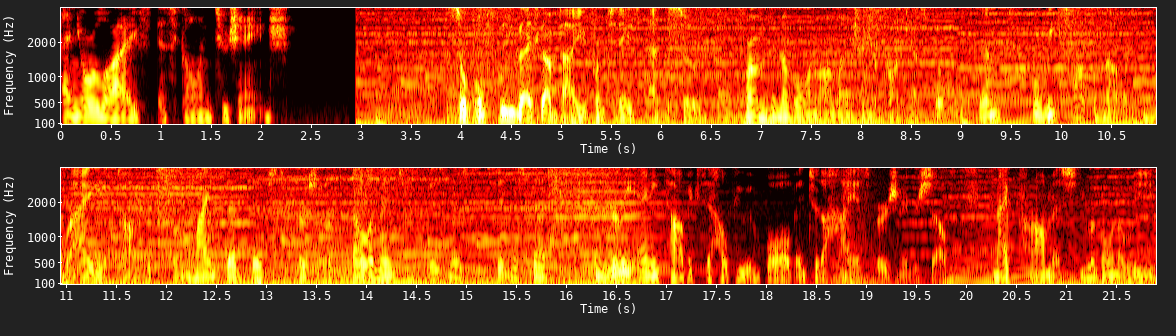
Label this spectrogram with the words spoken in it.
and your life is going to change. So, hopefully, you guys got value from today's episode from the number one online trainer podcast, Built from Within, where we talk about a variety of topics from mindset tips to personal development to business to fitness tips, and really any topics to help you evolve into the highest version of yourself. And I promise you are going to leave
